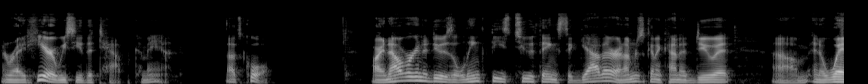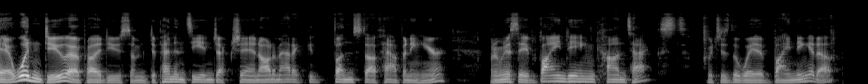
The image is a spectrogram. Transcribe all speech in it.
And right here, we see the tap command. That's cool. All right, now what we're gonna do is link these two things together and I'm just gonna kind of do it um, in a way I wouldn't do. I'd probably do some dependency injection, automatic fun stuff happening here. But I'm gonna say binding context, which is the way of binding it up.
